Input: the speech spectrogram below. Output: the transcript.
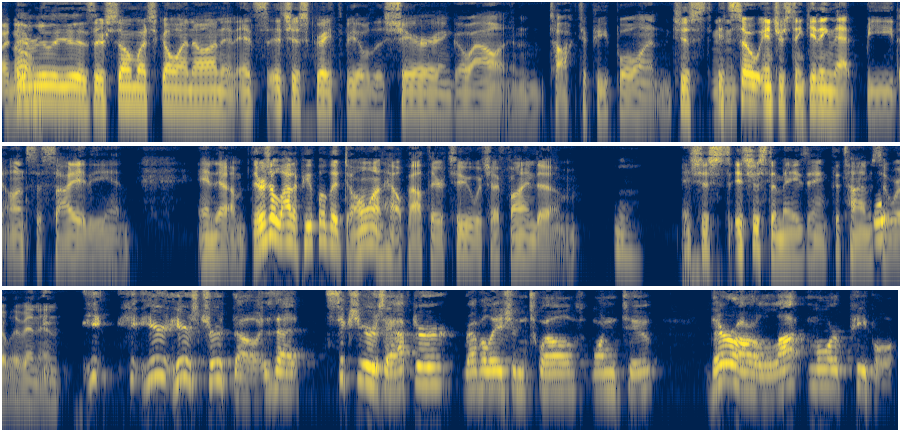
I know It really is. There's so much going on, and it's it's just great to be able to share and go out and talk to people, and just Mhm. it's so interesting getting that bead on society, and and um, there's a lot of people that don't want help out there too, which I find um, Hmm. it's just it's just amazing the times that we're living in. He, he- here, here's truth though is that six years after revelation 12 1 and 2 there are a lot more people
